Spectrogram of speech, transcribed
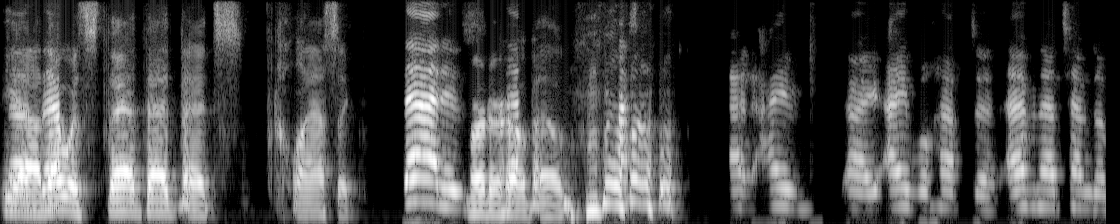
Yeah, that, that, was that that that's classic. That is murder that, hobo. and I, I, I will have to. I haven't had time to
